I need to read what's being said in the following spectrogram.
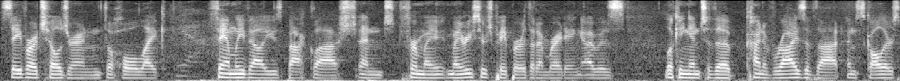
save our children, the whole like Yeah. family values backlash. And for my my research paper that I'm writing, I was looking into the kind of rise of that, and scholars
